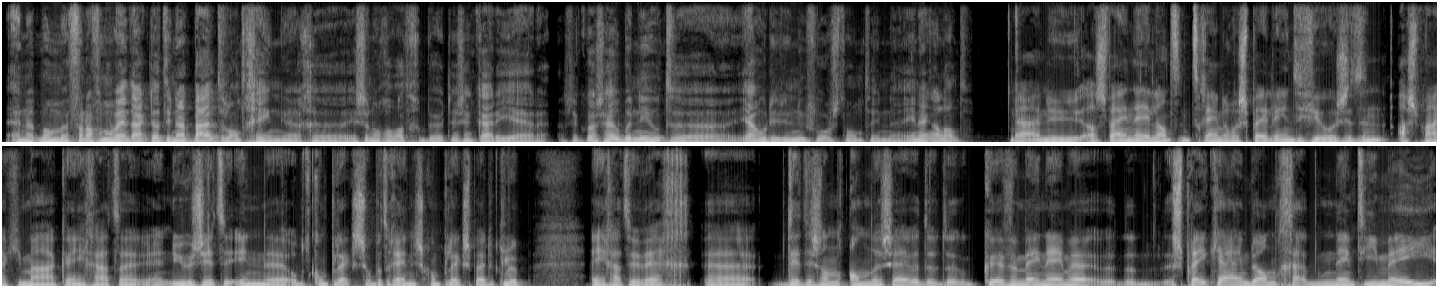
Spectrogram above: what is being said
En het vanaf het moment dat hij naar het buitenland ging, is er nogal wat gebeurd in zijn carrière. Dus ik was heel benieuwd ja, hoe hij er nu voor stond in, in Engeland. Ja, en nu als wij in Nederland een trainer of speler interviewen, is het een afspraakje maken en je gaat uh, een uur zitten in, uh, op het complex, op het trainingscomplex bij de club en je gaat weer weg. Uh, dit is dan anders. Hè? Kun je even meenemen? Spreek jij hem dan? Neemt hij mee?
